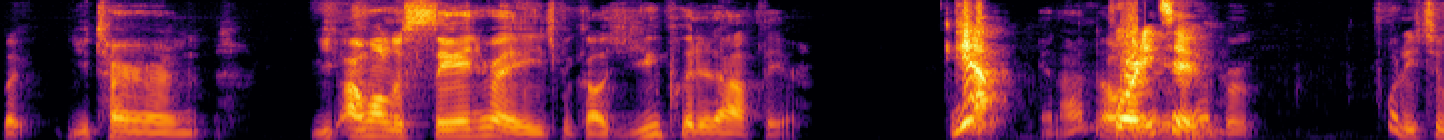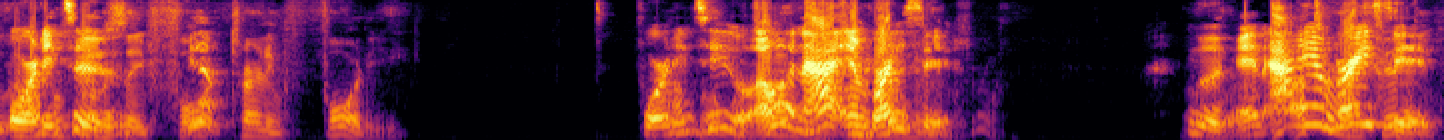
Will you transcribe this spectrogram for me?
but you turn. You, I'm only saying your age because you put it out there. Yeah, and I don't 42. remember 42. 42. I was say four, yeah. turning 40. 42. Oh, and I embrace it. Look, and I, I embrace it.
